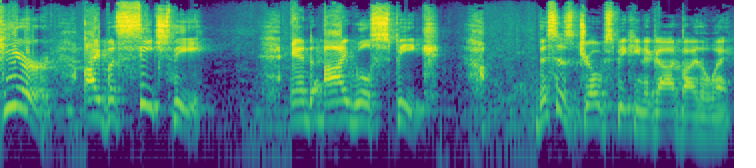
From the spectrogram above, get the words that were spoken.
Hear, I beseech thee, and I will speak. This is Job speaking to God, by the way.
